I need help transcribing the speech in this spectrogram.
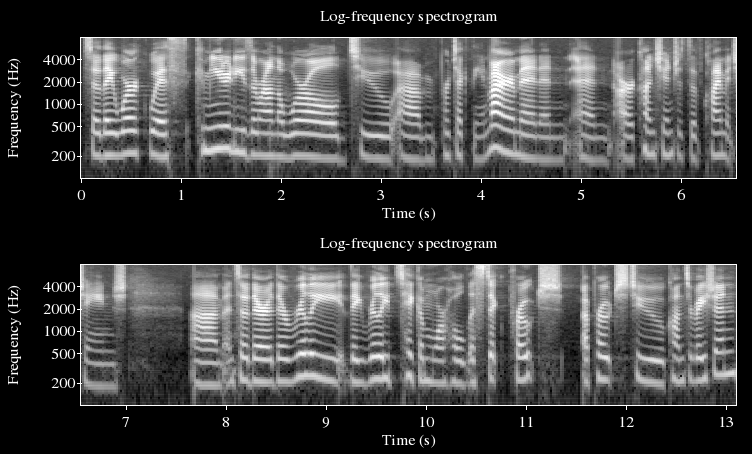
So they work with communities around the world to um, protect the environment and and are conscientious of climate change. Um, and so they're they're really they really take a more holistic approach approach to conservation.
